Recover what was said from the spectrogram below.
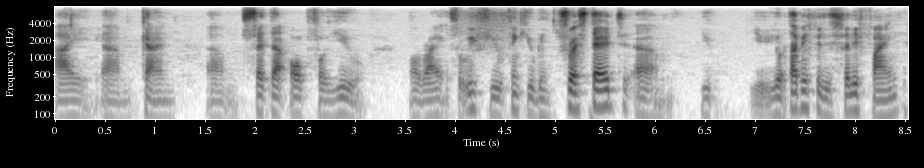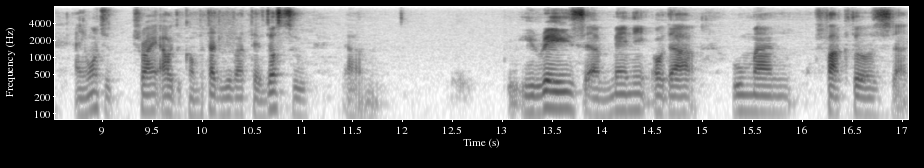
I um, can set that up for you. All right. So if you think you've been interested, you, you, your typing speed is fairly fine, and you want to try out the computer delivered test just to um, erase uh, many other human factors that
